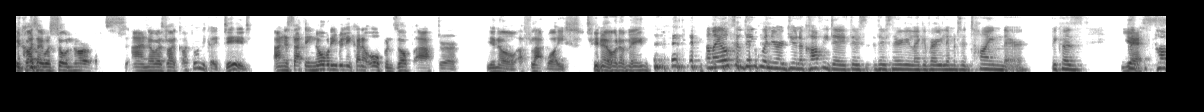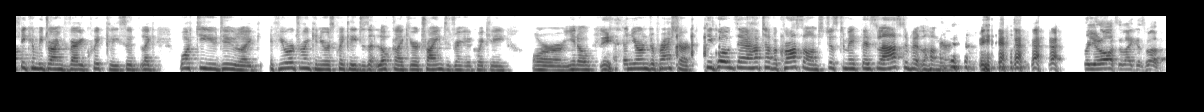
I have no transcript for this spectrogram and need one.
Because I was so nervous, and I was like, I don't think I did. And it's that thing. Nobody really kind of opens up after you know a flat white. Do you know what I mean? And I also think when you're doing a coffee date, there's there's nearly like a very limited time there because like, Yes. coffee can be drank very quickly. So like, what do you do? Like, if you're drinking yours quickly, does it look like you're trying to drink it quickly, or you know, then you're under pressure? You go and say, I have to have a croissant just to make this last a bit longer. but you're also like as well.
